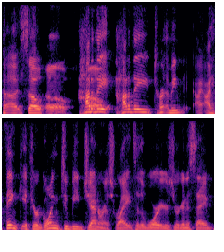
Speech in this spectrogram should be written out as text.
uh, so oh, how wow. do they how do they turn? I mean, I, I, think if you're going to be generous, right, to the Warriors, you're going to say,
